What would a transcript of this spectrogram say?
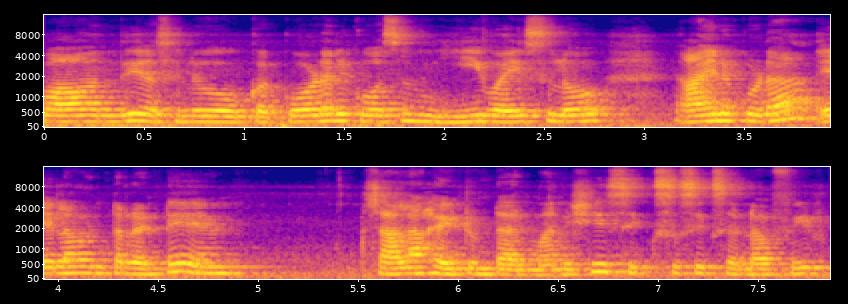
బాగుంది అసలు ఒక కోడలి కోసం ఈ వయసులో. ఆయన కూడా ఎలా ఉంటారంటే చాలా హైట్ ఉంటారు మనిషి. Six six and half feet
